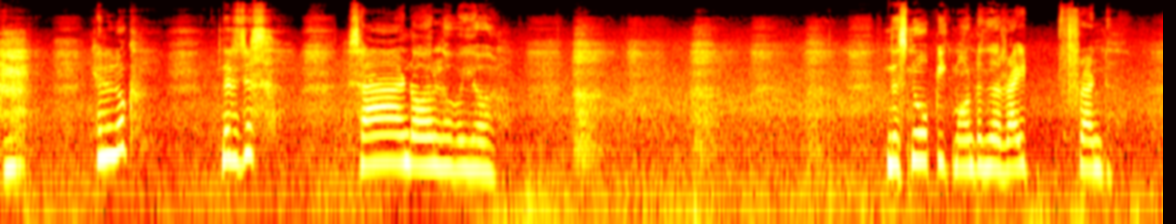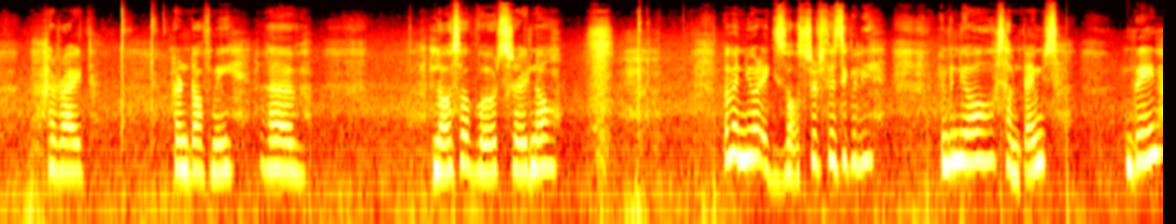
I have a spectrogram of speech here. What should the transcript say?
can you look? There is just sand all over here. The snow peak mountains are right front, right front of me. I have lots of words right now. And when you're exhausted physically, even your sometimes brain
